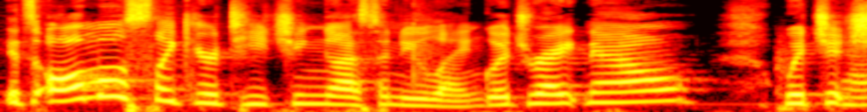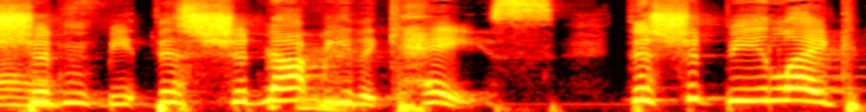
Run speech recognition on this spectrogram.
it's almost like you're teaching us a new language right now, which it Yes. shouldn't be. This should not be the case. This should be like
